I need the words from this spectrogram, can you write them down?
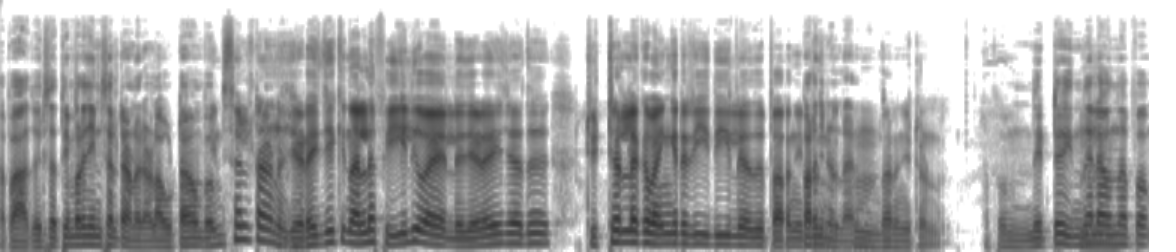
അപ്പോൾ അതൊരു സത്യം പറഞ്ഞ ഇൻസൾട്ട് ഇൻസൾട്ടാണ് ഒരാൾ ഔട്ടാകുമ്പോൾ ആണ്. ജഡേജയ്ക്ക് നല്ല ഫീലും ആയല്ലോ. ജഡേജ അത് ട്വിറ്ററിലൊക്കെ ഭയങ്കര രീതിയിൽ അത് പറഞ്ഞു പറഞ്ഞിട്ടുണ്ടായിരുന്നു. പറഞ്ഞിട്ടുണ്ട്. അപ്പം എന്നിട്ട് ഇന്നലെ വന്നപ്പം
